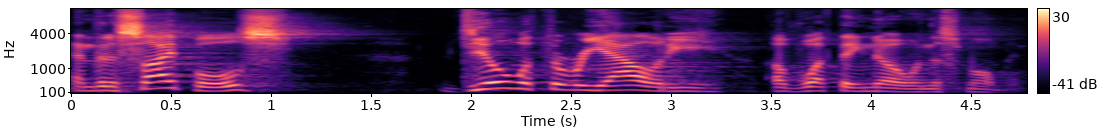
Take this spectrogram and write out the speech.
And the disciples deal with the reality of what they know in this moment.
